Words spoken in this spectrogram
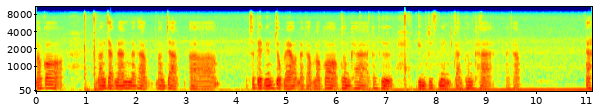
แล้วก็หลังจากนั้นนะครับ หลังจากอ่า statement จบแล้วนะครับ เราก็เพิ่มค่าก็คือ increment การเพิ่มค่านะครับ อะ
